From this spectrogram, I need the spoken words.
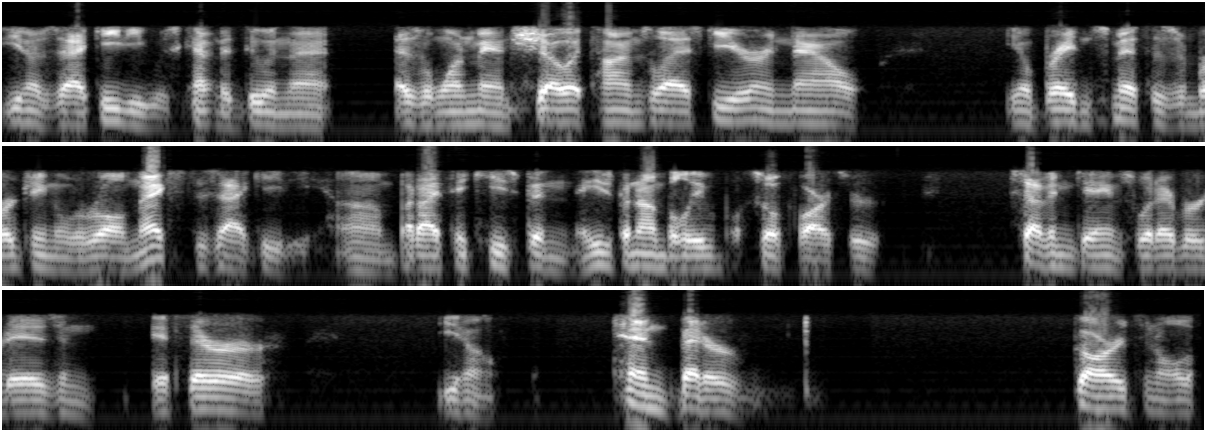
you know, Zach Edey was kind of doing that as a one man show at times last year, and now you know, Braden Smith is emerging the role next to Zach Edey. Um, but I think he's been he's been unbelievable so far through seven games, whatever it is. And if there are, you know, ten better guards in all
